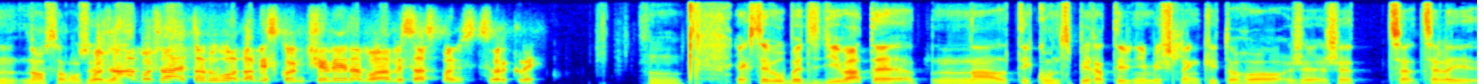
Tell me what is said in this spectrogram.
Hmm, no, samozřejmě. Možná, možná je to důvod, aby skončili, nebo aby se aspoň zcvrkli. Hmm. Jak se vůbec díváte na ty konspirativní myšlenky toho, že, že celý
